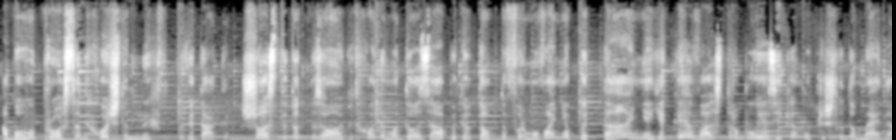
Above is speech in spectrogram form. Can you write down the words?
або ви просто не хочете на них відповідати. Шосте, тут ми з вами підходимо до запиту, тобто формування питання, яке вас турбує, з яким ви прийшли до мене.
